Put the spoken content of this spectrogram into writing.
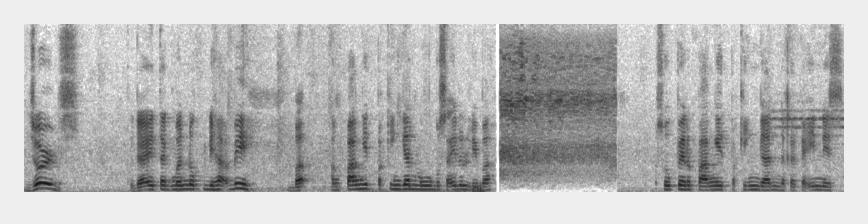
George, tagaitag manok diha be. Ba, ang pangit pakinggan mga boss idol, di ba? Super pangit pakinggan, nakakainis.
